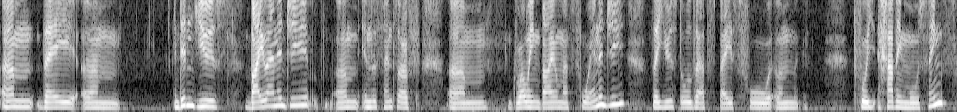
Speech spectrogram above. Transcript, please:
Um, they um, didn't use bioenergy um, in the sense of um, growing biomass for energy. They used all that space for um, for having more things.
